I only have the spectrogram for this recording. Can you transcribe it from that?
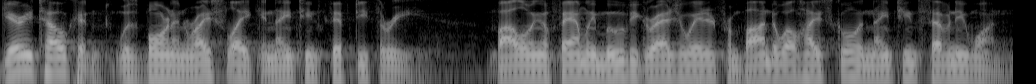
Gary Tauchen was born in Rice Lake in 1953. Following a family move, he graduated from Bonduel High School in 1971.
